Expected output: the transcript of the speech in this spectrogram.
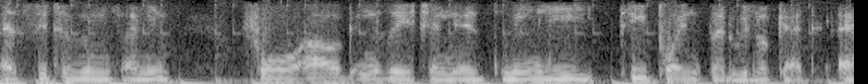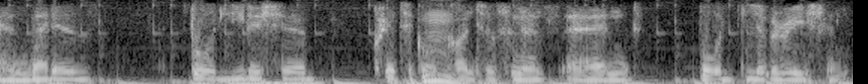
as citizens, I mean, for our organization, it's mainly three points that we look at, and that is board leadership, critical consciousness, and board liberation.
